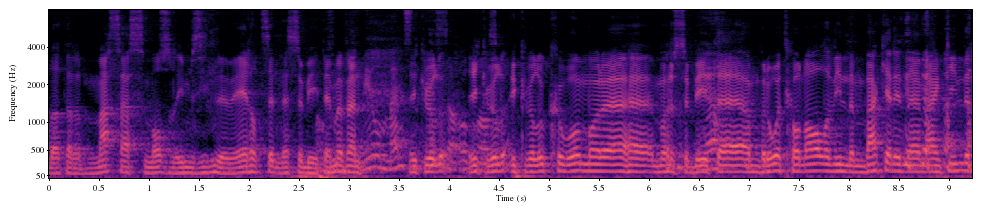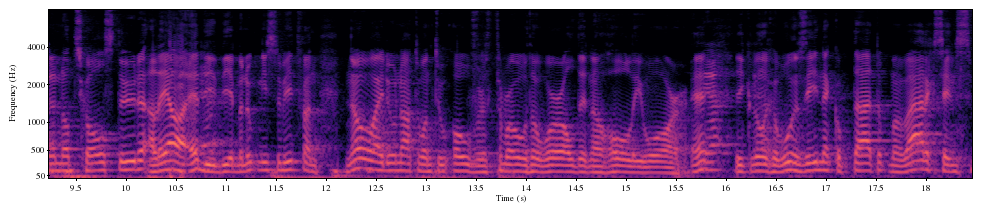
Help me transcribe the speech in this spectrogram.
dat er massa's moslims in de wereld zijn, dat ze hebben van... veel mensen Ik wil, ik, wil, zo. ik wil ook gewoon maar, eh, maar ze weten Ja. een brood gaan halen in de bakker en eh, mijn kinderen naar school sturen. Allee, ja, hè, die, die hebben ook niet zoiets van... No, I do not want to overthrow the world in a holy war. Ja. Ik wil gewoon zien dat ik op tijd op mijn werkzins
